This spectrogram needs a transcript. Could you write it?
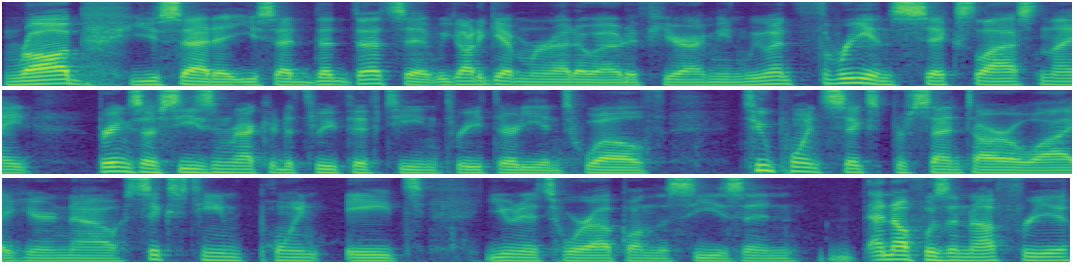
Rob, you said it. You said that that's it. We got to get Moretto out of here. I mean, we went 3 and 6 last night, brings our season record to 315, 330 and 12. 2.6% ROI here now. 16.8 units were up on the season. Enough was enough for you.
